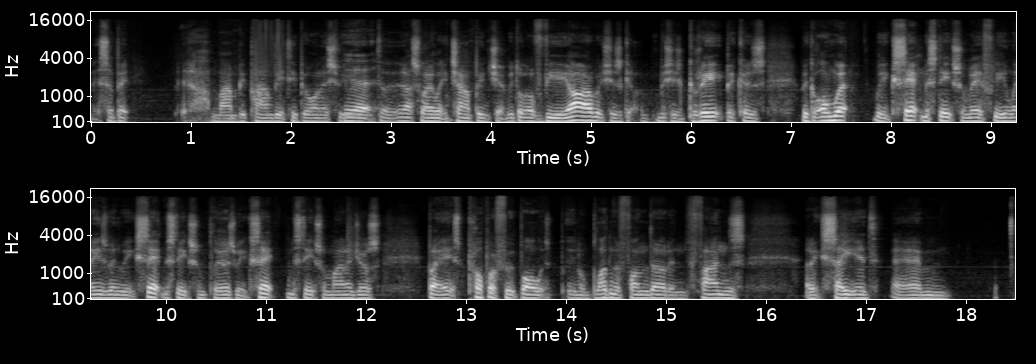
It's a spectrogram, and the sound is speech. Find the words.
it's a bit mamby pamby to be honest with Yeah. you. That's why I like Championship. We don't have VAR, which is which is great because we got on with. We accept mistakes from referee and linesmen. We accept mistakes from players. We accept mistakes from managers. But it's proper football. It's you know blood and thunder, and fans are excited. Um,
